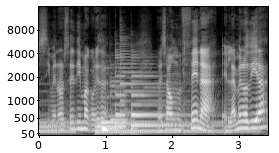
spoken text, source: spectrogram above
si menor séptima con esa, con esa oncena en la melodía.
